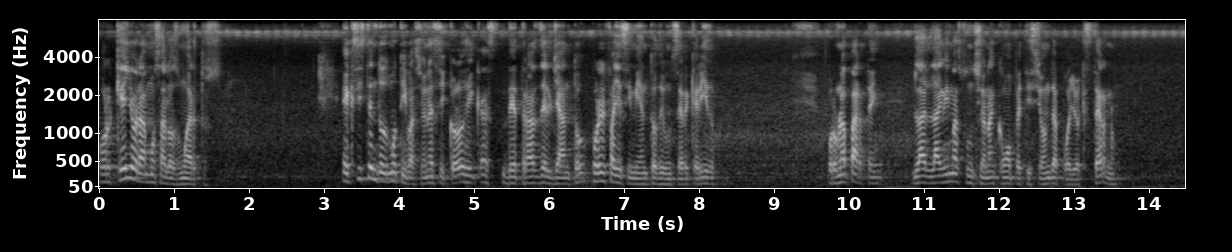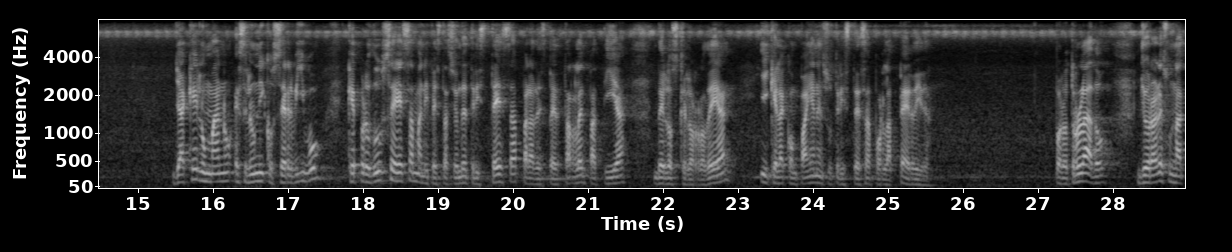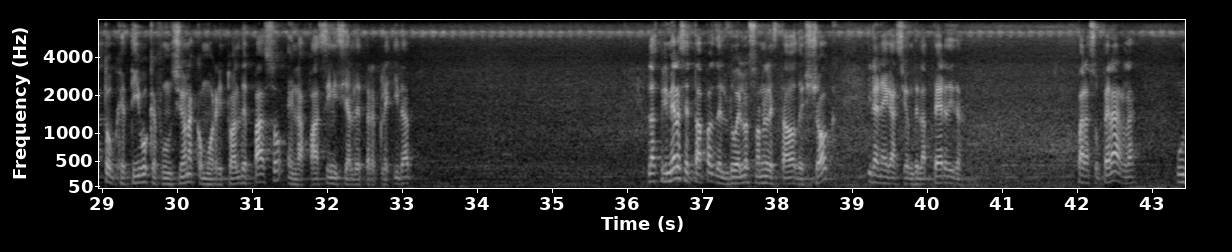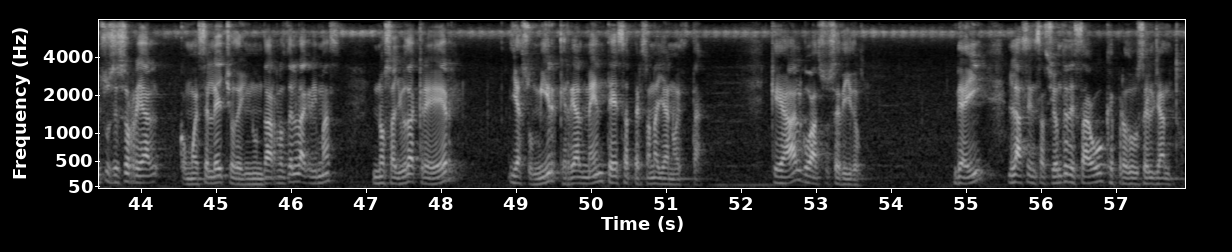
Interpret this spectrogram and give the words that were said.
¿Por qué lloramos a los muertos? Existen dos motivaciones psicológicas detrás del llanto por el fallecimiento de un ser querido. Por una parte, las lágrimas funcionan como petición de apoyo externo, ya que el humano es el único ser vivo que produce esa manifestación de tristeza para despertar la empatía de los que lo rodean y que le acompañan en su tristeza por la pérdida. Por otro lado, llorar es un acto objetivo que funciona como ritual de paso en la fase inicial de perplejidad. Las primeras etapas del duelo son el estado de shock y la negación de la pérdida. Para superarla, un suceso real, como es el hecho de inundarnos de lágrimas, nos ayuda a creer y asumir que realmente esa persona ya no está, que algo ha sucedido. De ahí la sensación de desahogo que produce el llanto.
